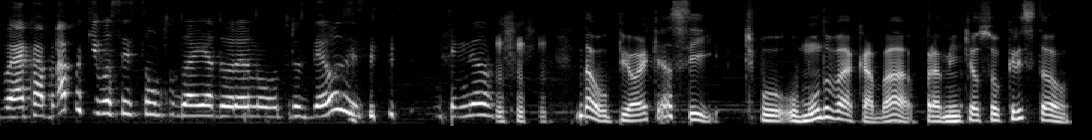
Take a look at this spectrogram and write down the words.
Vai acabar porque vocês estão tudo aí adorando outros deuses? entendeu? Não, o pior é que é assim tipo, o mundo vai acabar para mim que eu sou cristão.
